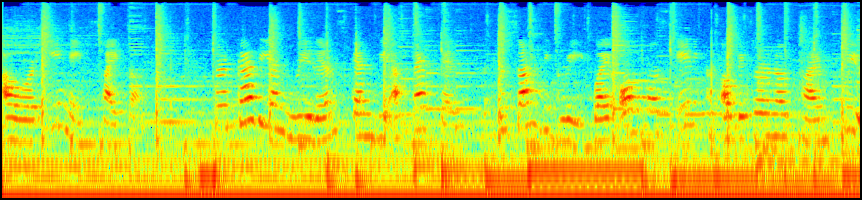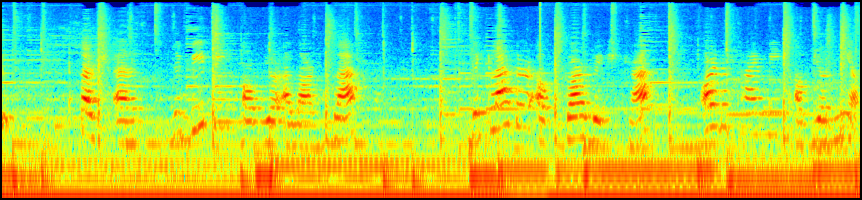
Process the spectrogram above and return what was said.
our innate cycle. Circadian rhythms can be affected to some degree by almost any of external time cues, such as the beeping of your alarm clock, the clatter of garbage trucks, or the timing of your meal.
